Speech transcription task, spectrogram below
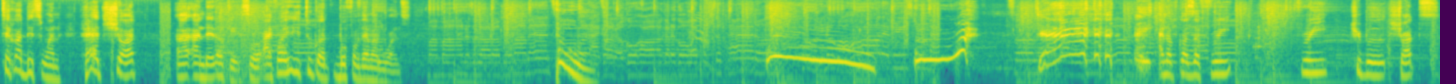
Take out this one. Headshot. Uh, and then, okay. So I thought he took out both of them at once. Boom. Ooh. Ooh. Yeah. and of course the free, free triple shots.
